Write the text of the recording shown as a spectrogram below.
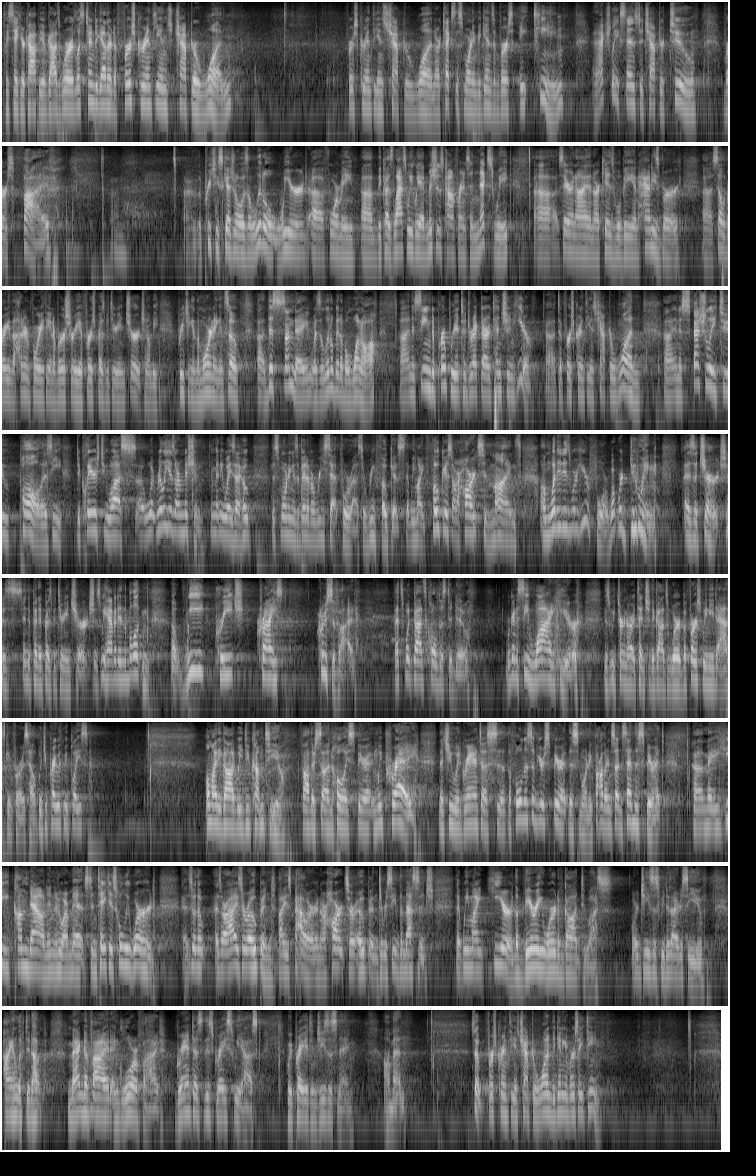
Please take your copy of God's Word. Let's turn together to 1 Corinthians chapter 1. 1 Corinthians chapter 1. Our text this morning begins in verse 18 and actually extends to chapter 2, verse 5. Um, uh, the preaching schedule is a little weird uh, for me uh, because last week we had missions conference, and next week uh, Sarah and I and our kids will be in Hattiesburg uh, celebrating the 140th anniversary of First Presbyterian Church, and I'll be preaching in the morning. And so uh, this Sunday was a little bit of a one off, uh, and it seemed appropriate to direct our attention here. Uh, to 1 Corinthians chapter 1, uh, and especially to Paul as he declares to us what really is our mission. In many ways, I hope this morning is a bit of a reset for us, a refocus, that we might focus our hearts and minds on what it is we're here for, what we're doing as a church, as Independent Presbyterian Church, as we have it in the bulletin. Uh, we preach Christ crucified. That's what God's called us to do. We're going to see why here as we turn our attention to God's word. But first, we need to ask Him for His help. Would you pray with me, please? Almighty God, we do come to you, Father, Son, Holy Spirit, and we pray that you would grant us the fullness of your Spirit this morning. Father and Son, send the Spirit uh, may He come down into our midst and take His holy word uh, so that as our eyes are opened by His power and our hearts are open to receive the message, that we might hear the very word of God to us. Lord Jesus, we desire to see you high and lifted up, magnified and glorified. Grant us this grace, we ask. We pray it in Jesus' name. Amen. So, 1 Corinthians chapter 1, beginning in verse 18.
